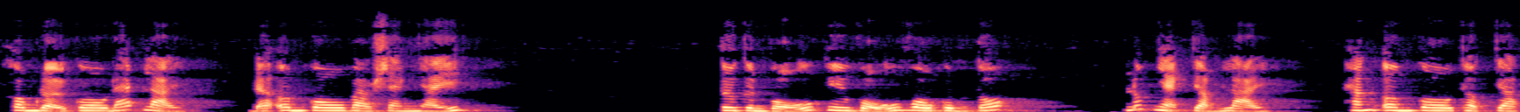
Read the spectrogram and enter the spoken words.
không đợi cô đáp lại, đã ôm cô vào sàn nhảy. Tư kình vũ khiêu vũ vô cùng tốt. Lúc nhạc chậm lại, hắn ôm cô thật chặt,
